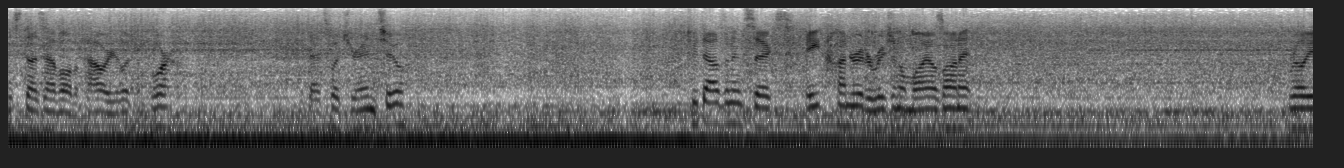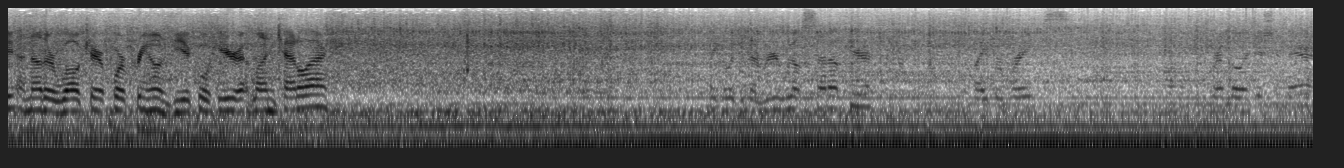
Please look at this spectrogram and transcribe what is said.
this does have all the power you're looking for that's what you're into. 2006, 800 original miles on it. Really another well cared for pre-owned vehicle here at Lund Cadillac. Take a look at the rear wheel setup here. Viper brakes. Brembo edition there.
